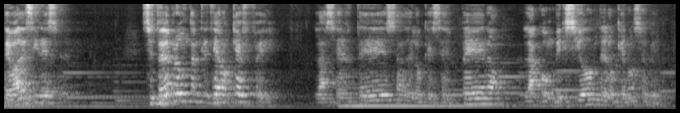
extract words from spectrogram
te va a decir eso. Si ustedes preguntan cristianos, ¿qué es fe? La certeza de lo que se espera, la convicción de lo que no se ve.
